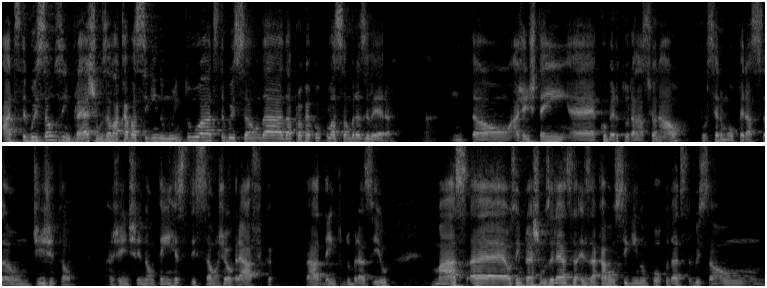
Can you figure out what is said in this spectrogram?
a distribuição dos empréstimos ela acaba seguindo muito a distribuição da, da própria população brasileira. Tá? Então, a gente tem é, cobertura nacional, por ser uma operação digital, a gente não tem restrição geográfica tá, dentro do Brasil mas é, os empréstimos eles, eles, acabam seguindo um pouco da distribuição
